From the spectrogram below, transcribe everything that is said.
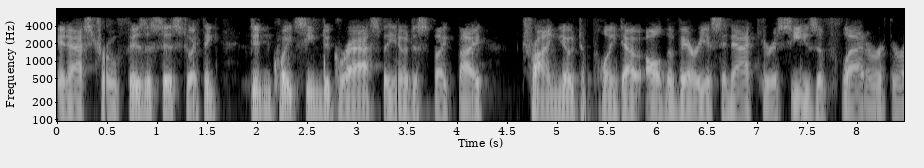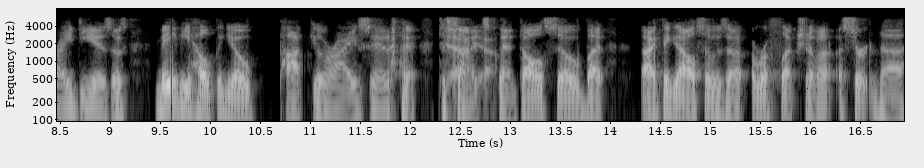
an astrophysicist who I think didn't quite seem to grasp, you know, just like by trying, you know, to point out all the various inaccuracies of flat earther ideas. It was maybe helping, you know, popularize it to Yeah, some yeah. extent also. But I think that also is a, a reflection of a, a certain, uh,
